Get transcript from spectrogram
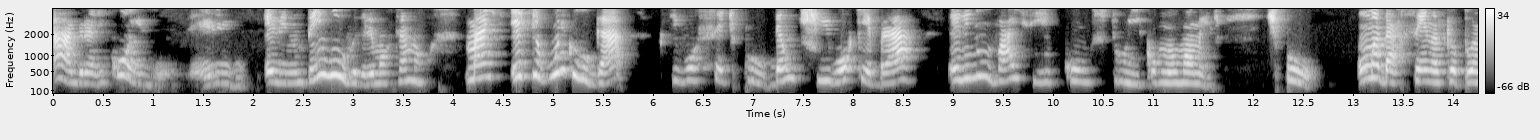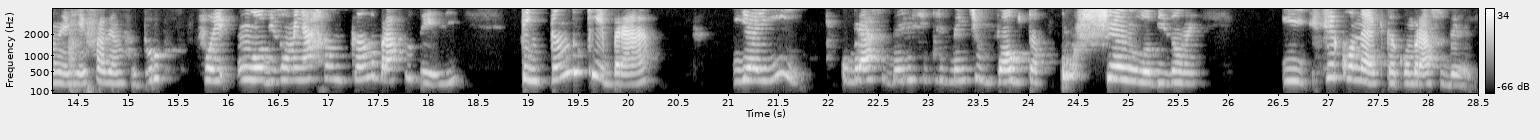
Ah, grande coisa. Ele, ele não tem luvas, ele mostra a mão. Mas esse é o único lugar que se você, tipo, der um tiro ou quebrar, ele não vai se reconstruir como normalmente. Tipo, uma das cenas que eu planejei fazer no futuro foi um lobisomem arrancando o braço dele tentando quebrar, e aí o braço dele simplesmente volta puxando o lobisomem e reconecta com o braço dele.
